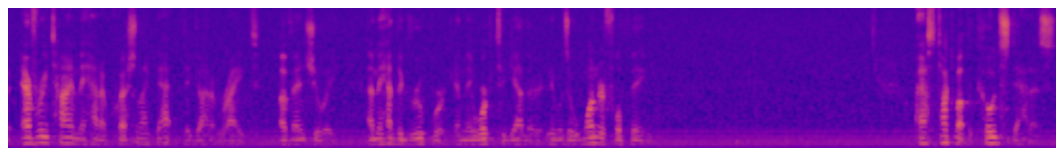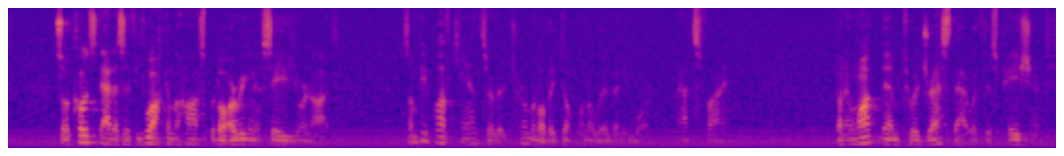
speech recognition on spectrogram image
But every time they had a question like that, they got it right eventually. And they had the group work, and they worked together. And It was a wonderful thing. I also talked about the code status. So code status, if you walk in the hospital, are we going to save you or not? Some people have cancer, they're terminal, they don't want to live anymore. That's fine. But I want them to address that with this patient,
